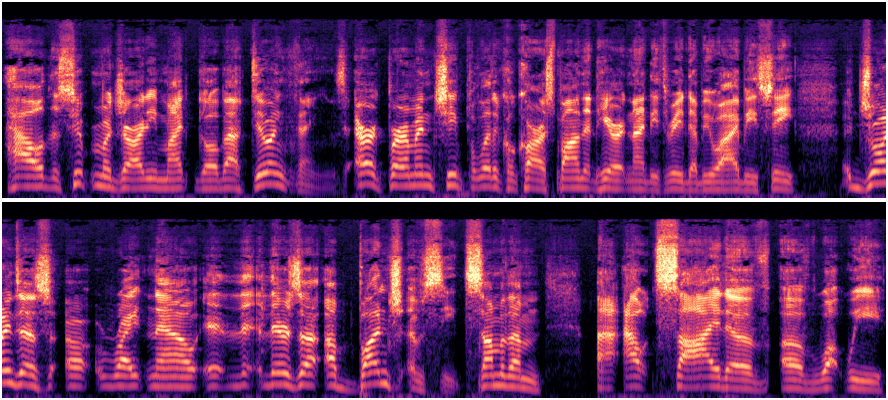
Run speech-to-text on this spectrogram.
How the supermajority might go about doing things. Eric Berman, chief political correspondent here at 93 WIBC, joins us uh, right now. Uh, there's a, a, bunch of seats, some of them uh, outside of, of what we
